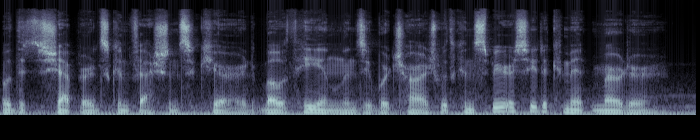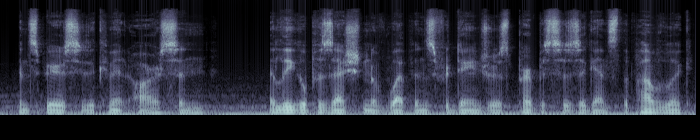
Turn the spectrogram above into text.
With Shepherd's confession secured, both he and Lindsay were charged with conspiracy to commit murder, conspiracy to commit arson, illegal possession of weapons for dangerous purposes against the public,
